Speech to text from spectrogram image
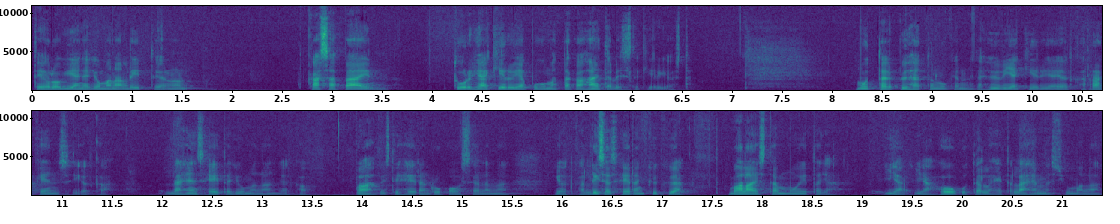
Teologian ja Jumalan liittojen on kasapäin turhia kirjoja puhumattakaan haitallisista kirjoista. Mutta pyhät on lukenut niitä hyviä kirjoja, jotka rakensi, jotka lähensi heitä Jumalan, jotka vahvisti heidän rukouselämää, jotka lisäsi heidän kykyä valaista muita ja, ja, ja houkutella heitä lähemmäs Jumalaa,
